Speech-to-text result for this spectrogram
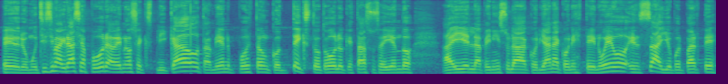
Pedro, muchísimas gracias por habernos explicado, también puesto en contexto todo lo que está sucediendo ahí en la península coreana con este nuevo ensayo por parte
